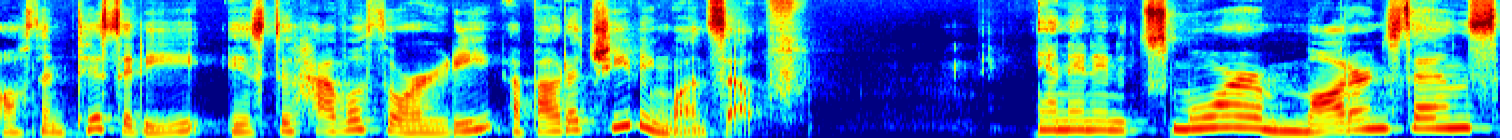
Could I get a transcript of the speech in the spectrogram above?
authenticity is to have authority about achieving oneself. And in its more modern sense,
